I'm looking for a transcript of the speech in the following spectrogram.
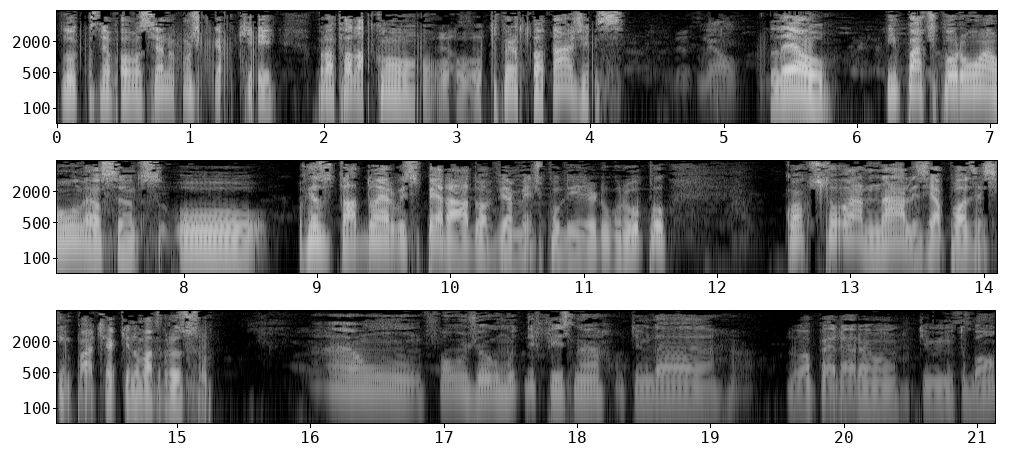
Lucas Nepomuceno, vamos chegar aqui para falar com os personagens. Léo. Léo. Empate por um a um, Léo Santos. O, o resultado não era o esperado, obviamente, para o líder do grupo. Qual a sua análise após esse empate aqui no Mato Grosso? É um, foi um jogo muito difícil, né? O time da, do Operário é um time muito bom.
